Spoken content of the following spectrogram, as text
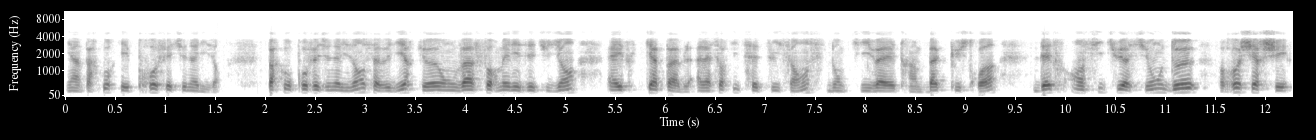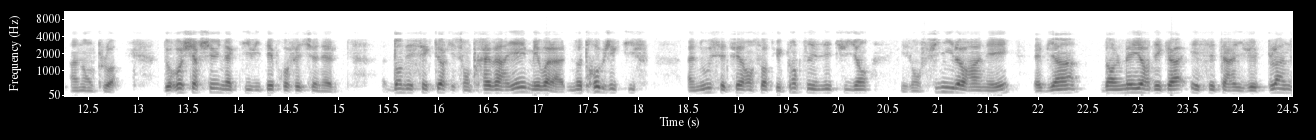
il y a un parcours qui est professionnalisant. Parcours professionnalisant, ça veut dire qu'on va former les étudiants à être capables, à la sortie de cette licence, donc qui va être un bac plus 3, d'être en situation de rechercher un emploi, de rechercher une activité professionnelle dans des secteurs qui sont très variés. Mais voilà, notre objectif à nous, c'est de faire en sorte que quand les étudiants ils ont fini leur année, eh bien, dans le meilleur des cas, et c'est arrivé plein de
